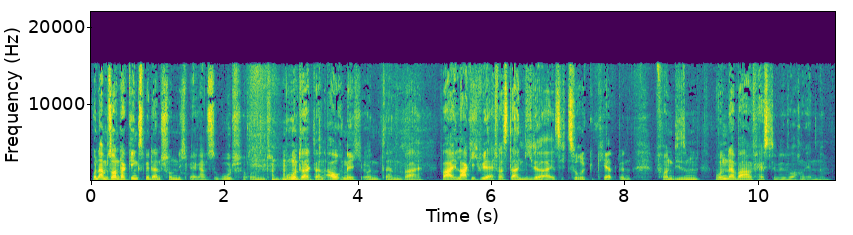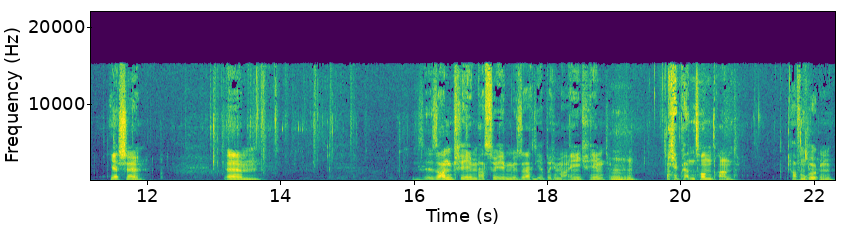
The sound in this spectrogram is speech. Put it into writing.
Und am Sonntag ging es mir dann schon nicht mehr ganz so gut und Montag dann auch nicht. Und dann war, war, lag ich wieder etwas da nieder, als ich zurückgekehrt bin von diesem wunderbaren Festivalwochenende. Ja, schön. Ähm, Sonnencreme hast du eben gesagt. Ihr habt euch immer eingecremt. Mhm. Ich habe gerade einen Sonnenbrand auf dem Rücken.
